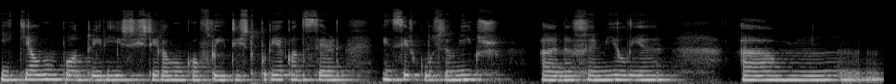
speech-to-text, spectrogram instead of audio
e que em algum ponto iria existir algum conflito. Isto podia acontecer em círculos de amigos, ah, na família. Um,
